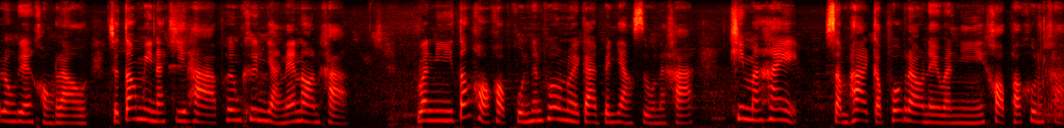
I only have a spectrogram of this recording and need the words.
โรงเรียนของเราจะต้องมีนักกีฬาเพิ่มขึ้นอย่างแน่นอนค่ะ วันนี้ต้องขอขอบคุณท่านผู้อำนวยการเป็นอย่างสูงนะคะ ที่มาให้สัมภาษณ์กับพวกเราในวันนี้ขอบพระคุณค่ะ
